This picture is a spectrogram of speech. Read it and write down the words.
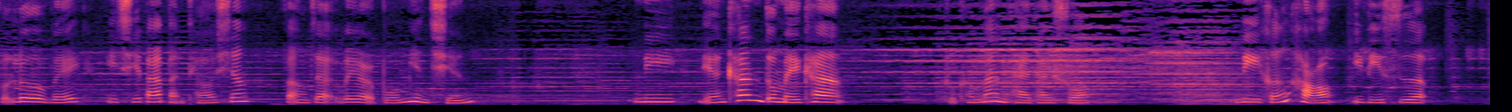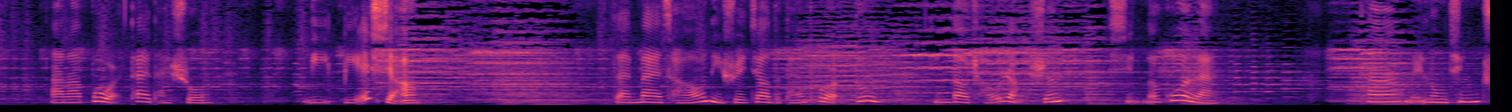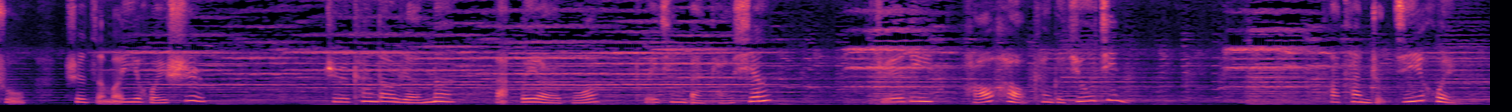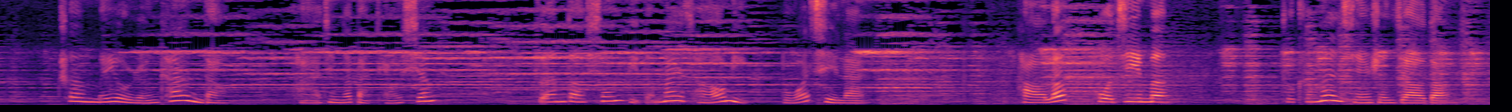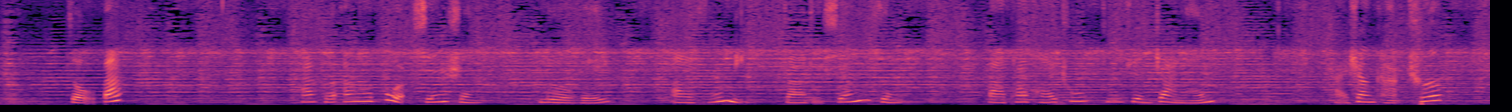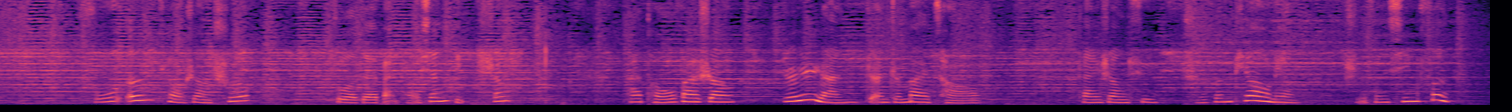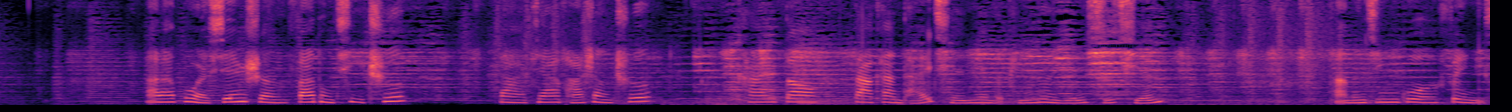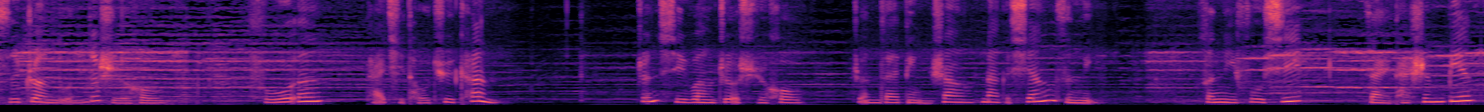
和勒维一起把板条箱放在威尔伯面前。你连看都没看，朱克曼太太说：“你很好，伊迪丝。”阿拉布尔太太说：“你别想。”在麦草里睡觉的唐普尔顿听到吵嚷声，醒了过来。他没弄清楚是怎么一回事，只看到人们把威尔伯推进板条箱，决定好好看个究竟。他看准机会，趁没有人看到，爬进了板条箱。钻到箱底的麦草里躲起来。好了，伙计们，朱克曼先生叫道：“走吧。”他和阿拉布尔先生、勒维、艾弗里抓住箱子，把它抬出猪圈栅栏，抬上卡车。福恩跳上车，坐在板条箱顶上。他头发上仍然沾着麦草，看上去十分漂亮，十分兴奋。阿拉布尔先生发动汽车，大家爬上车，开到大看台前面的评论员席前。他们经过费米斯转轮的时候，福恩抬起头去看。真希望这时候，正在顶上那个箱子里，和你复习在他身边。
